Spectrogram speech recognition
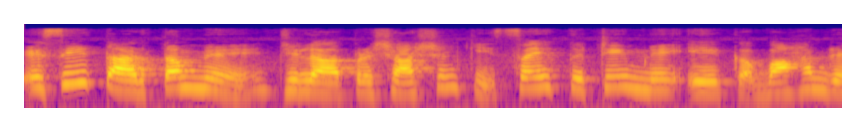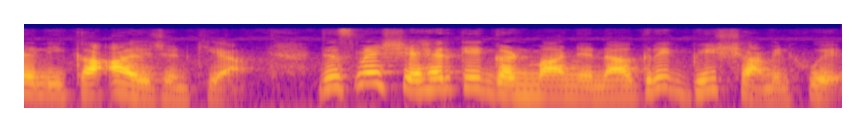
इसी तारतम्य में जिला प्रशासन की संयुक्त टीम ने एक वाहन रैली का आयोजन किया, जिसमें शहर के गणमान्य नागरिक भी शामिल हुए।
